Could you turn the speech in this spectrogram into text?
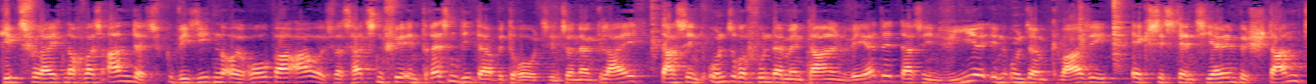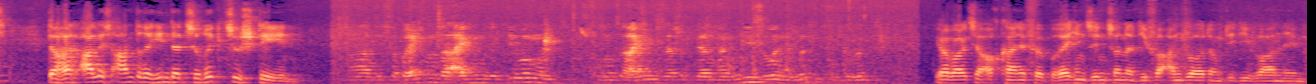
Gibt es vielleicht noch was anderes? Wie sieht denn Europa aus? Was hat es denn für Interessen, die da bedroht sind? Sondern gleich, das sind unsere fundamentalen Werte, das sind wir in unserem quasi existenziellen Bestand. Da hat alles andere hinter zurückzustehen. Die Verbrechen unserer eigenen Regierung und unserer eigenen Gesellschaft werden halt nie so in den Mittelpunkt gerückt. Ja, weil es ja auch keine Verbrechen sind, sondern die Verantwortung, die die wahrnehmen.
